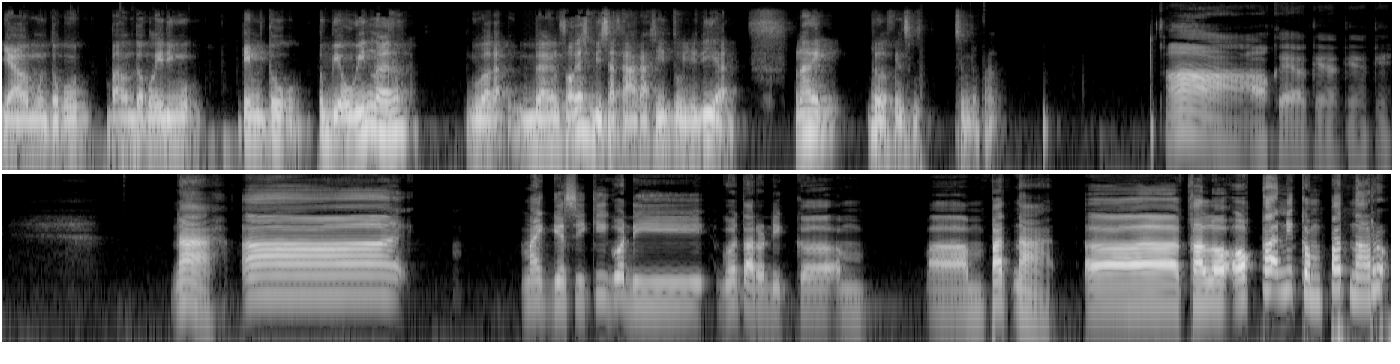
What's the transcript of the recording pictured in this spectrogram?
ya untuk untuk leading tim to to be a winner. Gua dan Flores bisa ke arah situ. Jadi ya menarik Dolphins musim depan. Ah oke okay, oke okay, oke okay, oke. Nah uh, Mike Gesicki gue di gue taruh di ke empat. Nah uh, kalau Oka nih keempat naruh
